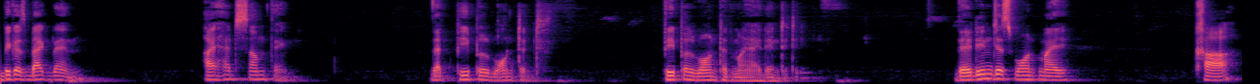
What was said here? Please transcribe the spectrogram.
Because back then, I had something that people wanted. People wanted my identity. They didn't just want my car,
